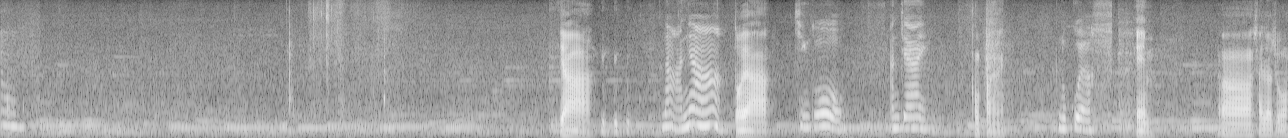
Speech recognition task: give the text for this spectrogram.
응. 야, 나 아니야. 너야. 친구. Không phải. 누구야? em. 아, 살려줘.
